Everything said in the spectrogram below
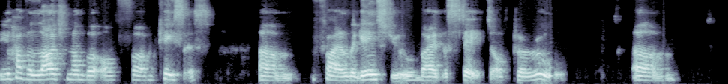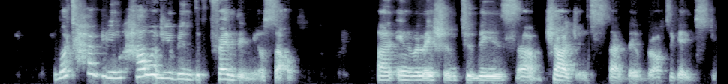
you have a large number of um, cases um, filed against you by the state of Peru. What have you, how have you been defending yourself uh, in relation to these um, charges that they've brought against you?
